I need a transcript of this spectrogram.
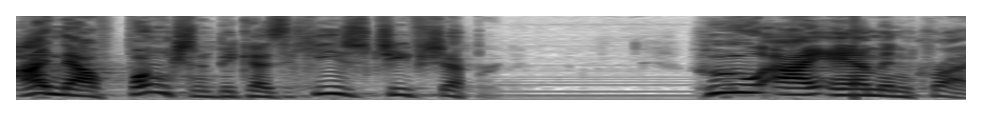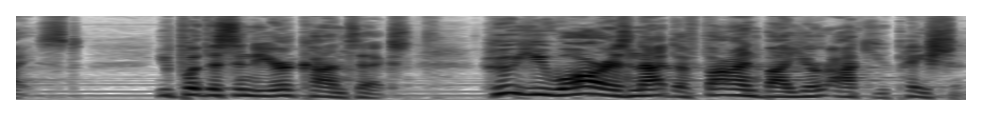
I now function because he's chief shepherd. Who I am in Christ. You put this into your context. Who you are is not defined by your occupation.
